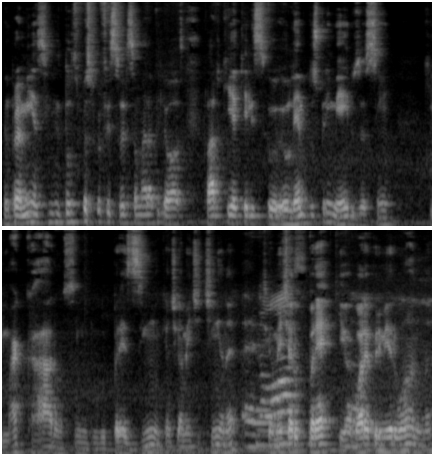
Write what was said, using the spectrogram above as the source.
Então, para mim, assim, todos os meus professores são maravilhosos. Claro que aqueles, eu lembro dos primeiros, assim, que marcaram, assim, do, prézinho que antigamente tinha, né? É, Antigamente era o Nossa. pré, que agora é primeiro ano, né?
